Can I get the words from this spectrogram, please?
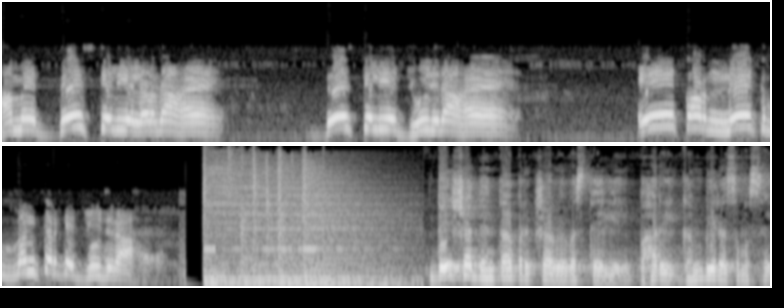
हमें देश के लिए लड़ना है, देश के लिए जूझना है, एक और नेक बनकर के जूझना है। ದೇಶಾದ್ಯಂತ ಪರೀಕ್ಷಾ ವ್ಯವಸ್ಥೆಯಲ್ಲಿ ಭಾರಿ ಗಂಭೀರ ಸಮಸ್ಯೆ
